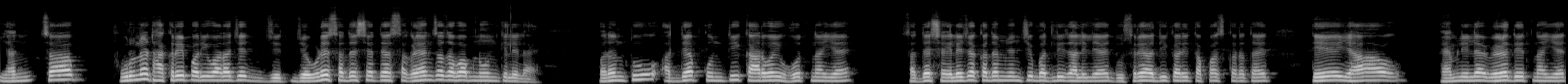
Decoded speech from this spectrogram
यांचा पूर्ण ठाकरे परिवाराचे जे जेवढे सदस्य त्या सगळ्यांचा जबाब नोंद केलेला आहे. परंतु अद्याप कोणती कारवाई होत नाही आहे सध्या शैलेजा कदम यांची बदली झालेली आहे. दुसरे अधिकारी तपास करत आहेत. ते ह्या फॅमिलीला वेळ देत नाही आहेत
